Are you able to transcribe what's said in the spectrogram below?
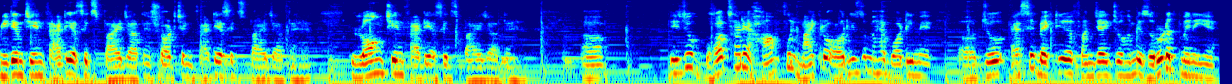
medium chain fatty acids पाए जाते हैं शॉर्ट चेन फैटी एसिड्स पाए जाते हैं लॉन्ग चेन फैटी एसिड्स पाए जाते हैं। ये जो बहुत सारे हार्मफुल माइक्रो ऑर्गेनिज्म है बॉडी में जो ऐसे बैक्टीरिया फंजाई जो हमें ज़रूरत में नहीं है,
